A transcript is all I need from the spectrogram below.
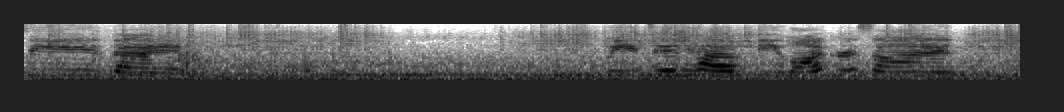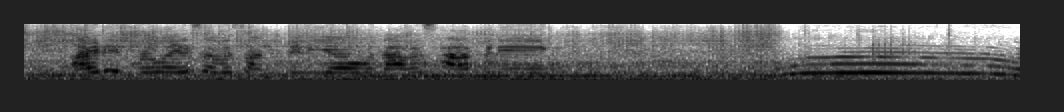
see that we did have the lockers on. I didn't realize I was on video when that was happening. Woo!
